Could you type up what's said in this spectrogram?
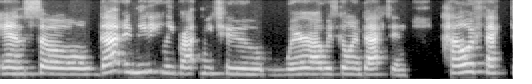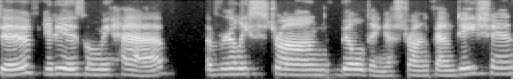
And so that immediately brought me to where I was going back to and how effective it is when we have a really strong building, a strong foundation,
